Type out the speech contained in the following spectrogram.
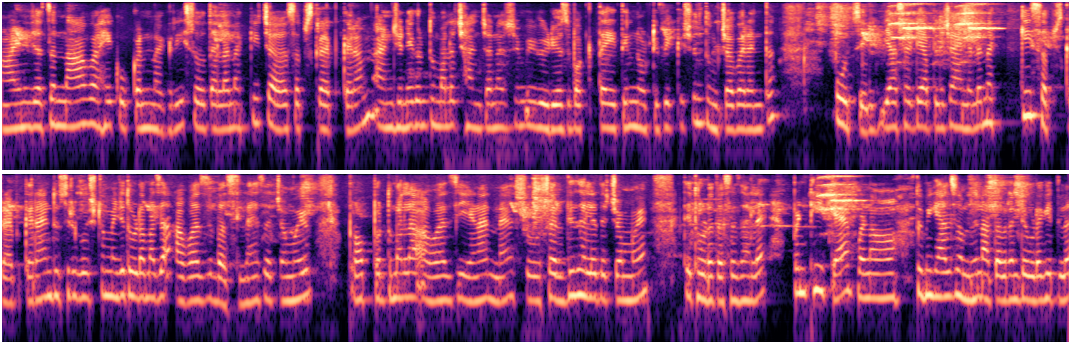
आणि ज्याचं नाव आहे कोकण नगरी सो त्याला नक्की च सबस्क्राईब करा. आणि जेणेकरून तुम्हाला छान छान असे मी व्हिडिओज बघता येतील नोटिफिकेशन तुमच्यापर्यंत पोचेल यासाठी आपल्या चॅनलला नक्की सबस्क्राईब करा. आणि दुसरी गोष्ट म्हणजे थोडा माझा आवाज बसला आहे त्याच्यामुळे प्रॉपर तुम्हाला आवाज येणार नाही. सो सर्दी झाली आहे त्याच्यामुळे ते थोडं तसं झालं आहे पण ठीक आहे. पण तुम्ही घ्याल समजून. आतापर्यंत एवढं घेतलं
